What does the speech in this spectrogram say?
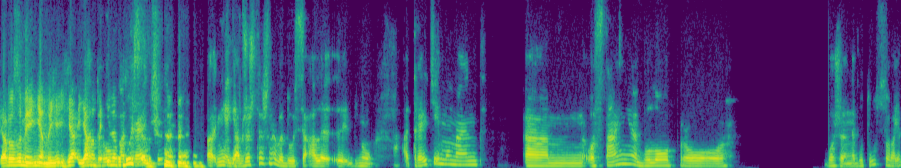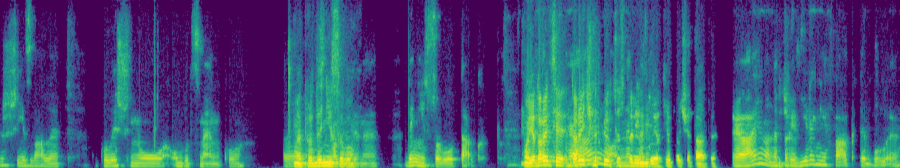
Я розумію, ні, ну я, я, А на такі не ведуся третій- А, ні, я вже ж теж не ведуся, але е, ну. А третій момент. Ем, останнє було про. Боже, не Бутусова, як же ж її звали? Колишню омбудсменку. Ой, про Денісову. Денісову, так. О, я, до речі, до речі, відкрив цю сторінку, я хотів почитати. Реально неперевірені факти були.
